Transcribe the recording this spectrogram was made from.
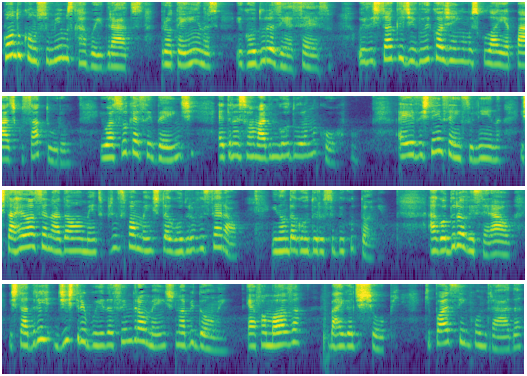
quando consumimos carboidratos, proteínas e gorduras em excesso, os estoques de glicogênio muscular e hepático saturam e o açúcar excedente é transformado em gordura no corpo. A resistência à insulina está relacionada ao aumento principalmente da gordura visceral e não da gordura subcutânea. A gordura visceral está distribuída centralmente no abdômen, é a famosa barriga de chope, que pode ser encontrada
